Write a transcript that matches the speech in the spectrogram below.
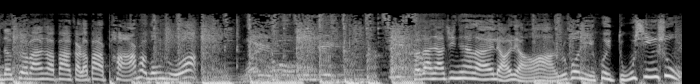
们的哥巴嘎巴嘎拉巴爬爬公主，和大家今天来聊一聊啊。如果你会读心术，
